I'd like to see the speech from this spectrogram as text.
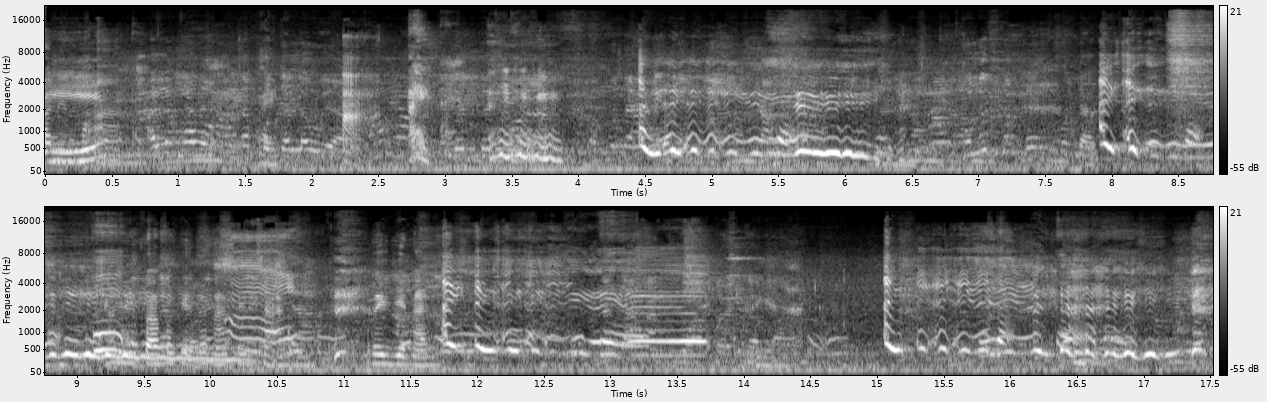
Happy. Ipapakita natin sa ano, regional. Ay, ay, ay, ay, ay, ay, Last week.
